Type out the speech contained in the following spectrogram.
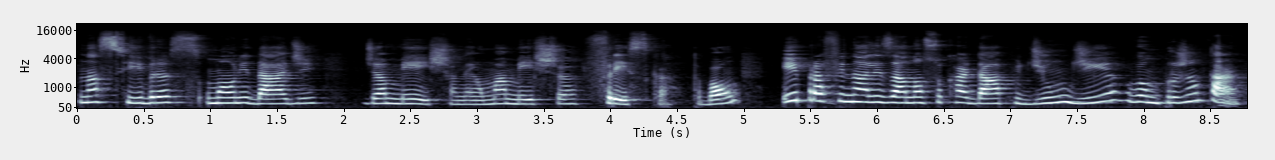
nas fibras uma unidade de ameixa, né? Uma ameixa fresca, tá bom? E para finalizar nosso cardápio de um dia, vamos para o jantar.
